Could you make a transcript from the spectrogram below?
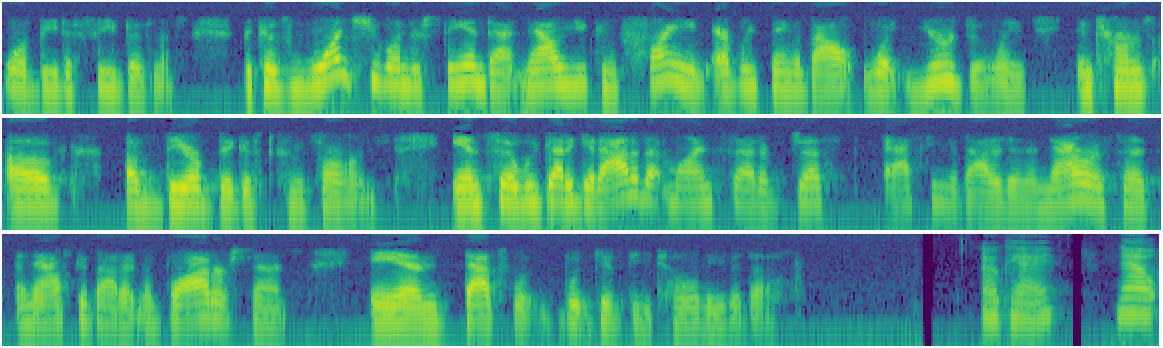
or B2C business. Because once you understand that, now you can frame everything about what you're doing in terms of, of their biggest concerns. And so we've got to get out of that mindset of just asking about it in a narrow sense and ask about it in a broader sense. And that's what, what gives the utility to this. Okay. Now,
